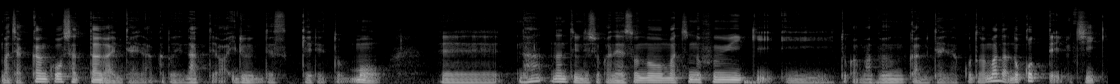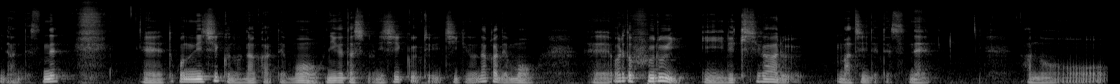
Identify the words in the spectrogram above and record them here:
まあ、若干こうシャッター街みたいなことになってはいるんですけれどもえー、なて言うんでしょうかねその町の雰囲気とか、まあ、文化みたいなことがまだ残っている地域なんですね。えーと、この西区の中でも新潟市の西区という地域の中でも、えー、割と古い歴史がある町でですねあの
